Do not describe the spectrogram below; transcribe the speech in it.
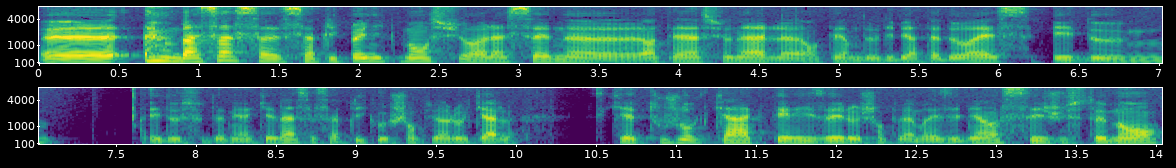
Euh, bah ça, ça s'applique pas uniquement sur la scène euh, internationale en termes de Libertadores et de, et de Sudamericana, ça s'applique au championnat local. Ce qui a toujours caractérisé le championnat brésilien, c'est justement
